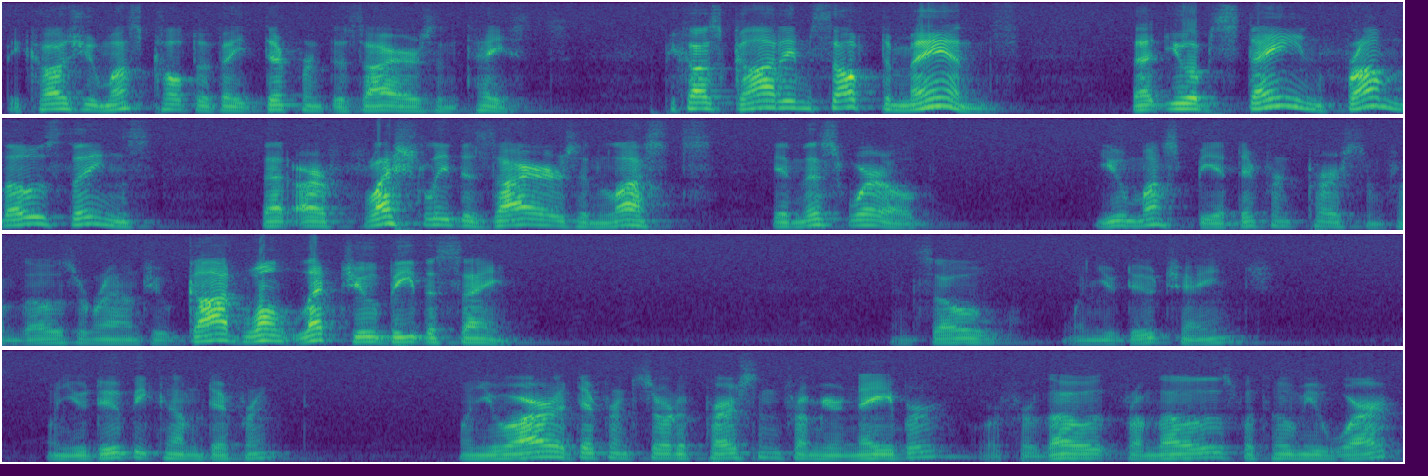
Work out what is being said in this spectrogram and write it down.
because you must cultivate different desires and tastes, because God Himself demands that you abstain from those things that are fleshly desires and lusts in this world, you must be a different person from those around you. God won't let you be the same. And so, when you do change, when you do become different, when you are a different sort of person from your neighbor or for those, from those with whom you work,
